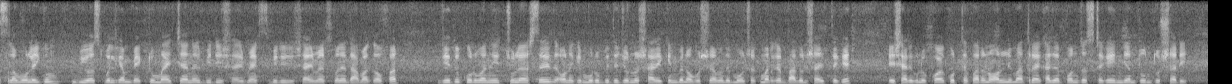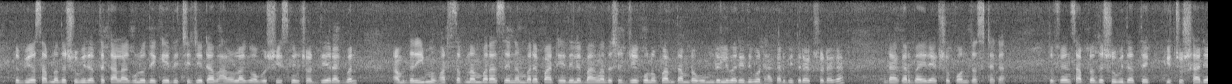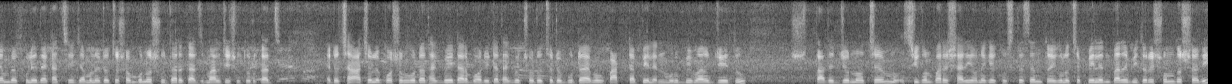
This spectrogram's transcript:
আসসালামু আলাইকুম viewers, welcome back to my channel BD sari max. BD sari max মানে ধামাকা অফার। যেহেতু কোরবানি ঈদ চলে আসছে, অনেকে মুরব্বীদের জন্য শাড়ি কিনবেন। অবশ্যই আমাদের মৌচাক মার্কেট বাদল শাড়ি থেকে এই শাড়িগুলো ক্রয় করতে পারেন। অনলি মাত্র এক হাজার পঞ্চাশ টাকা ইন্ডিয়ান তন্তুর শাড়ি। তো ভিউয়ার্স, আপনাদের সুবিধার্থে কালারগুলো দেখিয়ে দিচ্ছি। যেটা ভালো লাগে অবশ্যই স্ক্রিনশট দিয়ে রাখবেন। আমাদের ইমো, হোয়াটসঅ্যাপ নাম্বার আছে, এই নাম্বারে পাঠিয়ে দিলে বাংলাদেশের যে কোনো প্রান্তে আমরা হোম ডেলিভারি দিব। ঢাকার ভিতরে একশো টাকা, ঢাকার বাইরে একশো পঞ্চাশ টাকা। তো ফ্রেন্ডস আপনাদের সুবিধাতে কিছু শাড়ি আমরা খুলে দেখাচ্ছি। যেমন এটা হচ্ছে সম্পূর্ণ সুতার কাজ, মাল্টি সুতোর কাজ। এটা হচ্ছে আঁচলের প্রসঙ্গটা থাকবে, এটা আর বডিটা থাকবে ছোট ছোট বুটা এবং পাটটা পেলেন। মুরব্বী মানুষ যেহেতু, তাদের জন্য হচ্ছে চিকন পাড়ের শাড়ি অনেকে খুঁজতেছেন। তো এগুলো হচ্ছে পেলেন পাড়ের ভিতরে সুন্দর শাড়ি।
